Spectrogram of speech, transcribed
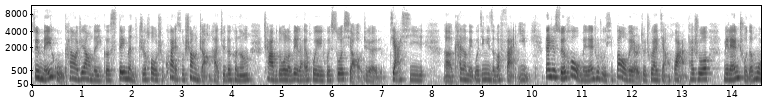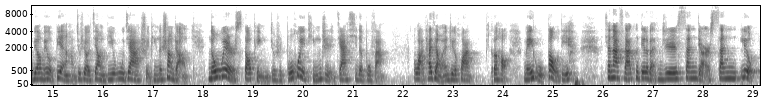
所以美股看到这样的一个 statement 之后是快速上涨哈，觉得可能差不多了，未来会会缩小这个加息，呃，看到美国经济怎么反应。但是随后美联储主席鲍威尔就出来讲话，他说美联储的目标没有变哈，就是要降低物价水平的上涨，nowhere stopping，就是不会停止加息的步伐。哇，他讲完这个话可好，美股暴跌。像纳斯达克跌了百分之三点三六，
